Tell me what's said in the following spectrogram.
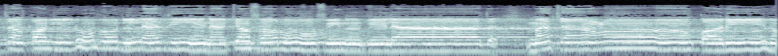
تقلب الذين كفروا في البلاد متاع قليل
